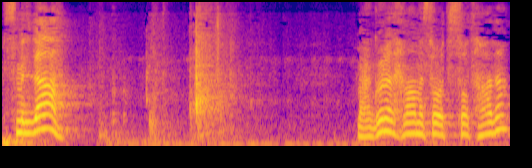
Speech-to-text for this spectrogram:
بسم الله معقول الحمامة سوت الصوت هذا؟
